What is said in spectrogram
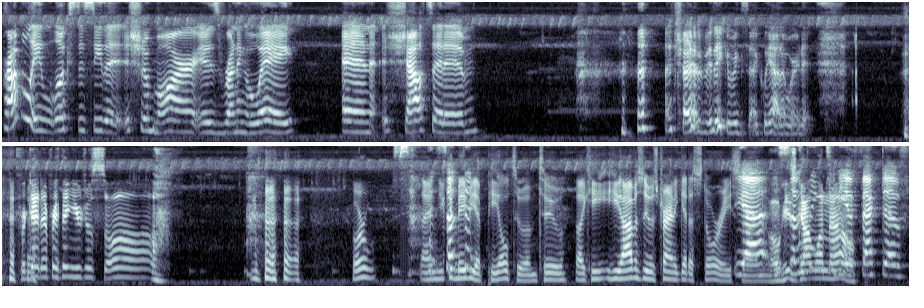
probably looks to see that Shamar is running away and shouts at him. I'm trying to think of exactly how to word it. Forget everything you just saw. or and you could maybe appeal to him too. Like he he obviously was trying to get a story. So. Yeah. Oh, he's got one to now. the effect of,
